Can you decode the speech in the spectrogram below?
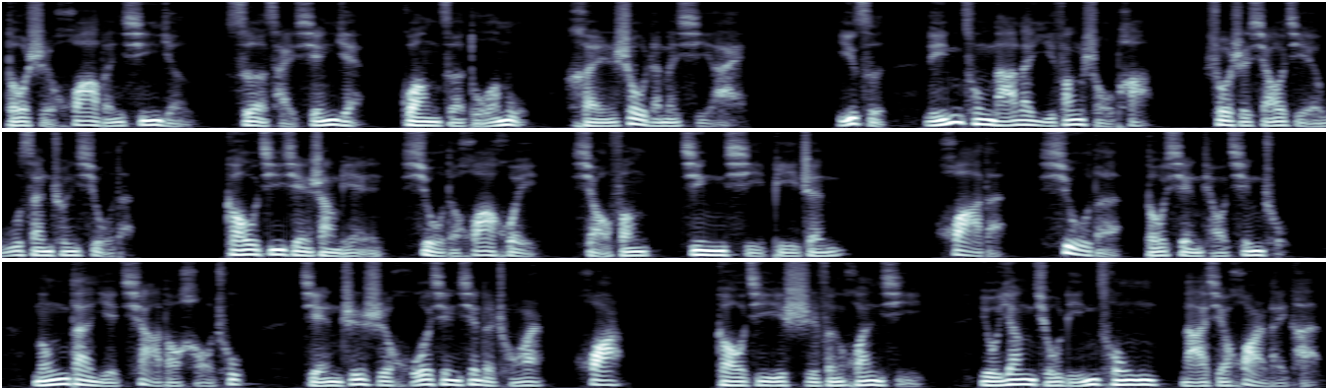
都是花纹新颖、色彩鲜艳、光泽夺目，很受人们喜爱。一次，林聪拿来一方手帕，说是小姐吴三春绣的。高基见上面绣的花卉、小风精细逼真，画的、绣的都线条清楚，浓淡也恰到好处。简直是活鲜鲜的虫儿花，高基十分欢喜，又央求林聪拿些画来看。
